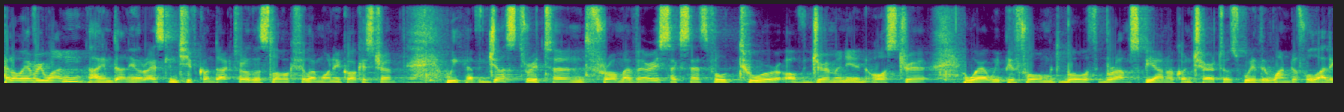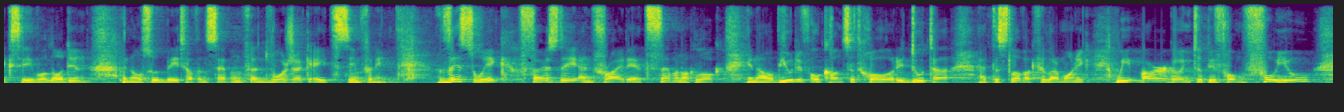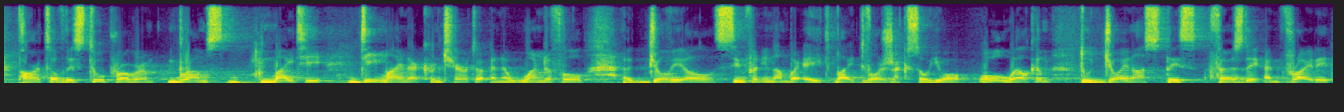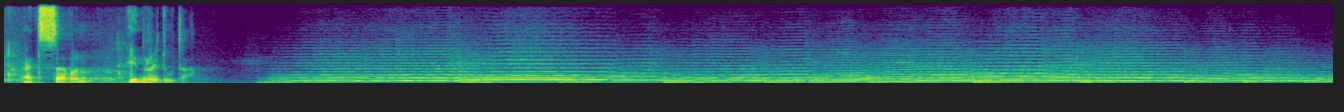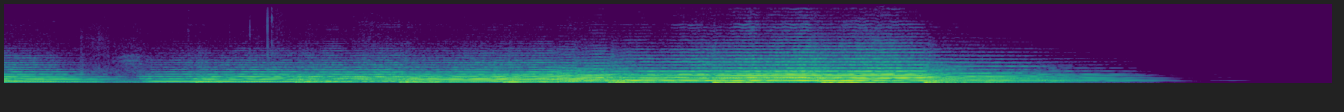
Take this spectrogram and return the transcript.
Hello everyone, I am Daniel Raiskin, Chief Conductor of the Slovak Philharmonic Orchestra. We have just returned from a very successful tour of Germany and Austria where we performed both Brahms piano concertos with the wonderful Alexei Volodin and also Beethoven 7th and Dvorak 8th Symphony. This week, Thursday and Friday at 7 o'clock in our beautiful concert hall Reduta at the Slovak Philharmonic, we are going to perform for you part of this two program, Brahms' mighty D minor concerto and a wonderful uh, jovial symphony number 8 by Dvorak. So you are all welcome to join us this Thursday and Friday at 7 in Reduta.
